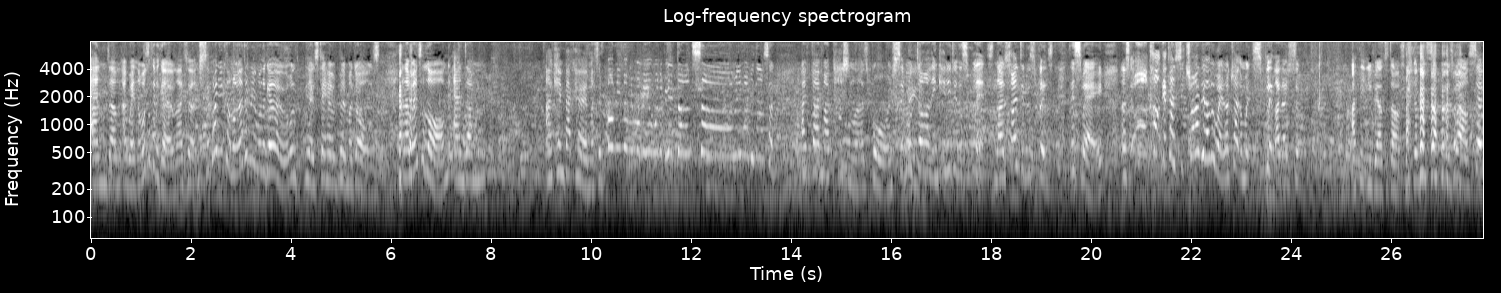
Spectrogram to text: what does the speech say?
and um, I went. and I wasn't going to go, and I thought, and she said, "Why don't you come?" I don't really want to go. I want to, you know, stay home and play with my dolls. And I went along, and um, I came back home. I said, "Mummy, mummy, mummy, I want to be a dancer. I really want to be a dancer." I found my passion when I was four, and she said, "Well, darling, can you do the splits?" And I was trying to do the splits this way, and I like, "Oh, I can't get down." She said, "Try the other way," and I tried. I went split like that. She said, I think you'd be able to dance. You've got to be supple as well. So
